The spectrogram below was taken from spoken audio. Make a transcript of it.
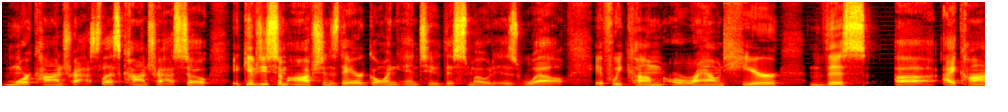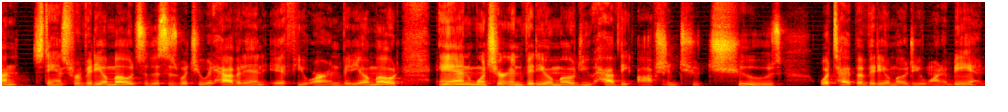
more contrast, less contrast. So it gives you some options there going into this mode as well. If we come around here, this uh, icon stands for video mode, so this is what you would have it in if you are in video mode. And once you're in video mode, you have the option to choose what type of video mode do you want to be in.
